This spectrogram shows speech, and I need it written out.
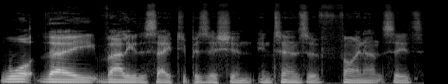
what they value the safety position in terms of finances.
